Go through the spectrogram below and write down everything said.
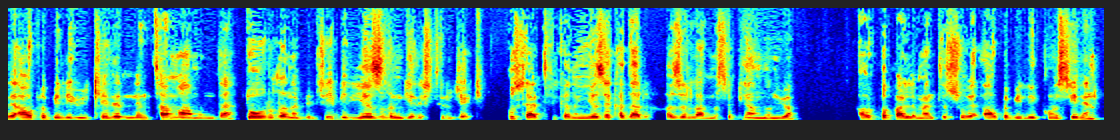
ve Avrupa Birliği ülkelerinin tamamında doğrulanabileceği bir yazılım geliştirilecek. Bu sertifikanın yaza kadar hazırlanması planlanıyor. Avrupa Parlamentosu ve Avrupa Birliği Konseyi'nin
